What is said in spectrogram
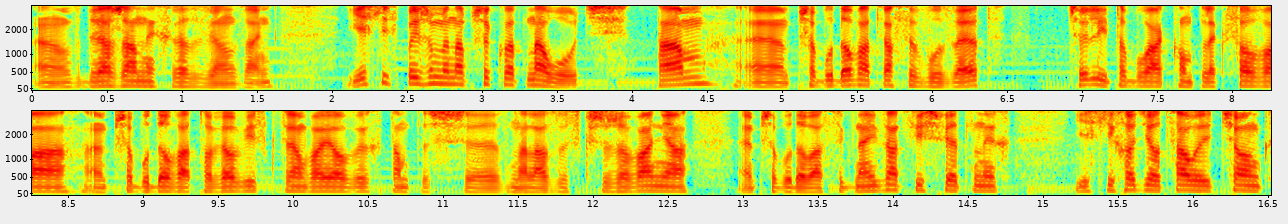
e, wdrażanych rozwiązań. Jeśli spojrzymy na przykład na Łódź, tam przebudowa trasy WZ czyli to była kompleksowa e, przebudowa torowisk tramwajowych, tam też się znalazły skrzyżowania, e, przebudowa sygnalizacji świetlnych. Jeśli chodzi o cały ciąg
